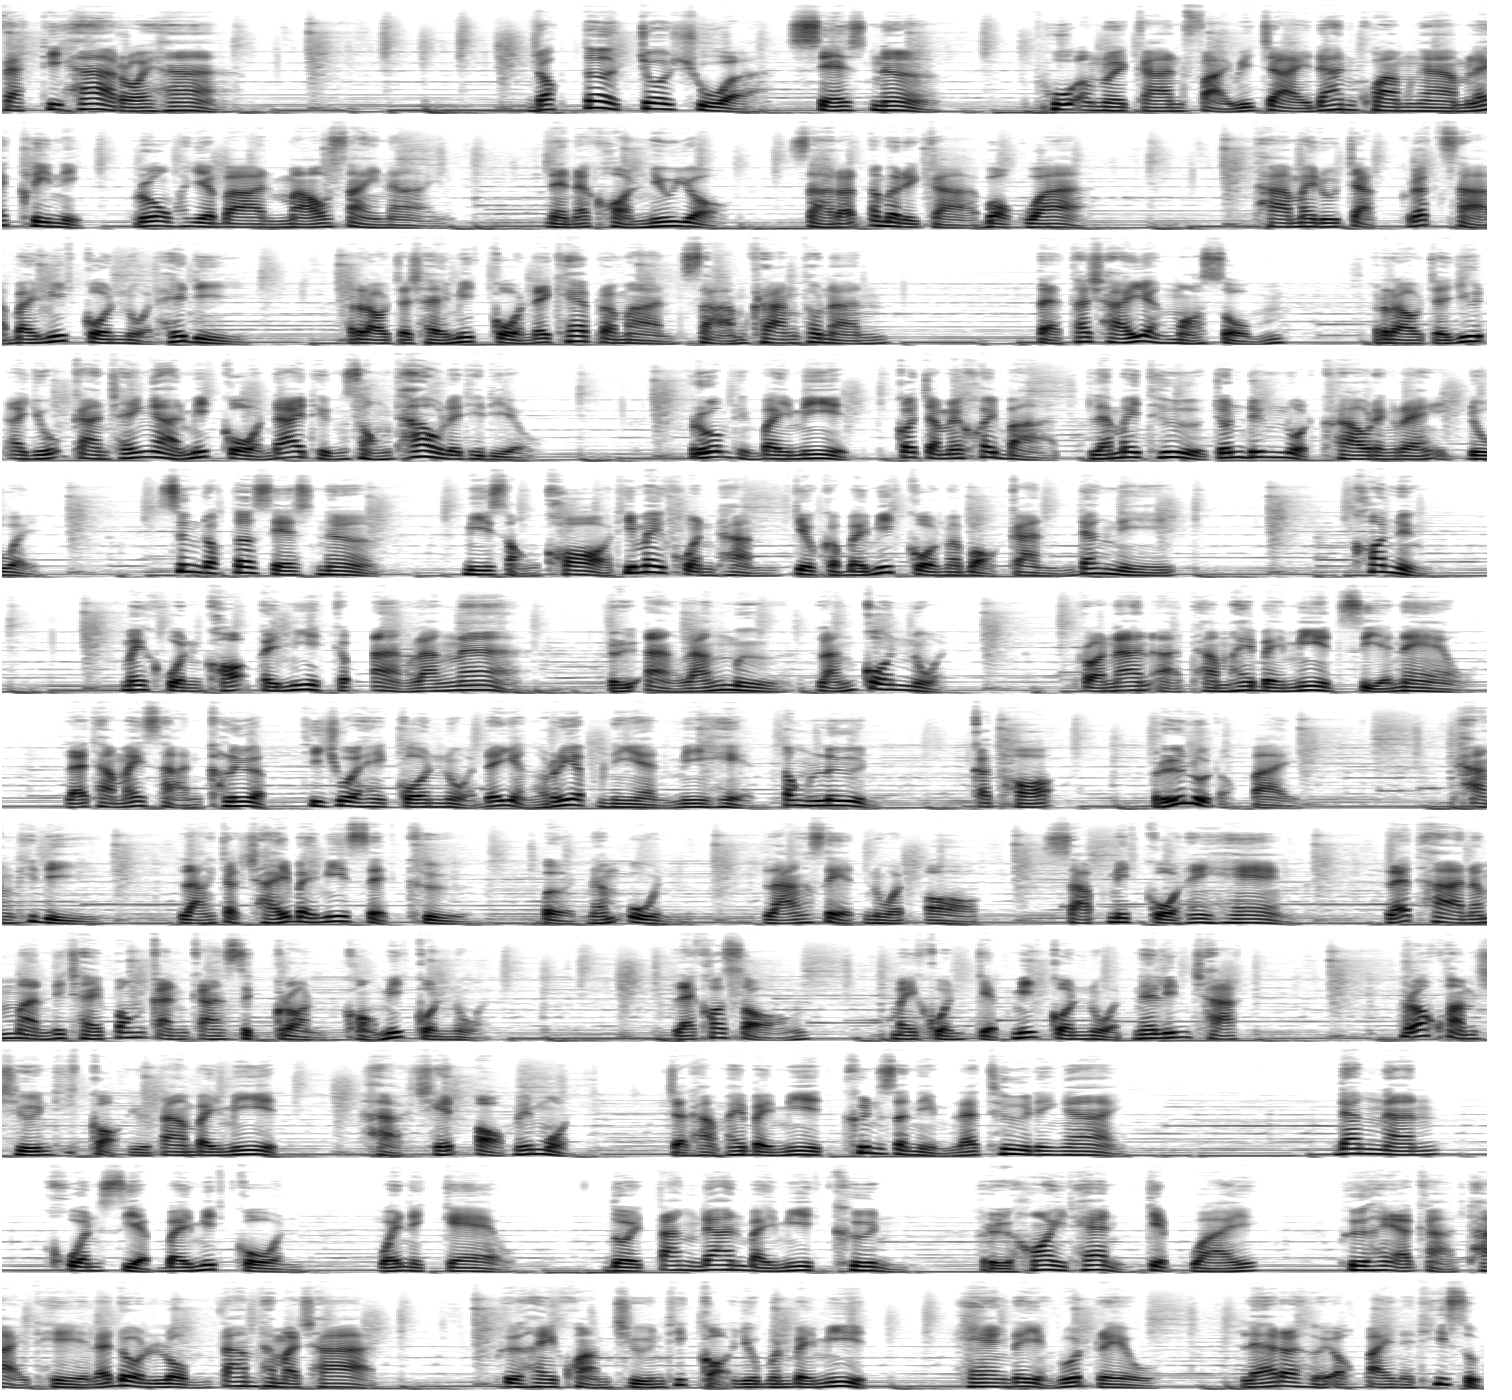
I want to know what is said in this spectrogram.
Fact ที่ 505 ดร. Joshua Zeichner ผู้อำนวยการฝ่ายวิจัยด้านความงามและคลินิก โรงพยาบาล Mount Sinai ในนครนิวยอร์กสหรัฐอเมริกาบอกว่า ถ้าไม่รู้จักรักษาใบมีดโกนหนวดให้ดี เราจะใช้มีดโกนได้แค่ประมาณ 3 ครั้งเท่านั้น แต่ถ้าใช้อย่างเหมาะสม เราจะยืดอายุการใช้งานมีดโกนได้ถึง 2 เท่าเลยทีเดียวรวมถึงใบมีดก็จะไม่ค่อยบาดและไม่ทื่อจนดึงหนวดเคราแรงๆอีกด้วย ซึ่งดร. Zeichner มี 2 ข้อที่ไม่ควรทำเกี่ยวกับใบมีดโกนมาบอกกัน ดังนี้ ข้อ 1 ไม่ควรเคาะใบมีดกับอ่างล้างหน้า หรืออ่างล้างมือหลังโกนหนวด เพราะนั่นอาจทำให้ใบมีดเสียแนว และทำให้สารเคลือบที่ช่วยให้โกนหนวดได้อย่างเรียบเนียนมีเหตุต้องร่อน กระเทาะ หรือหลุดออกไป ทางที่ดี หลังจากใช้ใบมีดเสร็จคือ เปิดน้ำอุ่น ล้างเศษหนวดออกซับมีดโกนให้แห้ง และทาน้ำมันที่ใช้ป้องกันการสึกกร่อนของมีดโกนหนวด และข้อ 2 ไม่ควรเก็บมีดโกนหนวดในลิ้นชัก เพราะความชื้นที่เกาะอยู่ตามใบมีด หากเช็ดออกไม่หมด จะทำให้ใบมีดขึ้นสนิมและทื่อได้ง่าย ดังนั้น ควรเสียบใบมีดโกนไว้ในแก้ว โดยตั้งด้านใบมีดขึ้น หรือห้อยแท่นเก็บไว้ เพื่อให้อากาศถ่ายเทและโดนลมตามธรรมชาติ เพื่อให้ความชื้นที่เกาะอยู่บนใบมีด แห้งได้อย่างรวดเร็ว และระเหยออกไปในที่สุด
